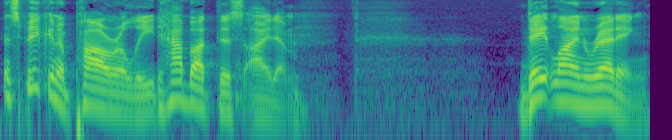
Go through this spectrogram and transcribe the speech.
And speaking of power elite, how about this item? Dateline Redding.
